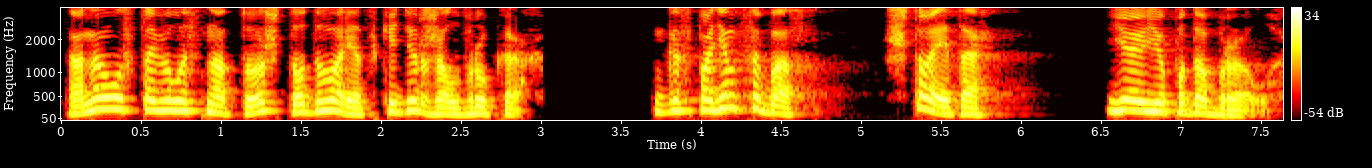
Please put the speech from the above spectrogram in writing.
она уставилась на то, что Дворецкий держал в руках. «Господин Себас, что это?» «Я её подобрал»,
